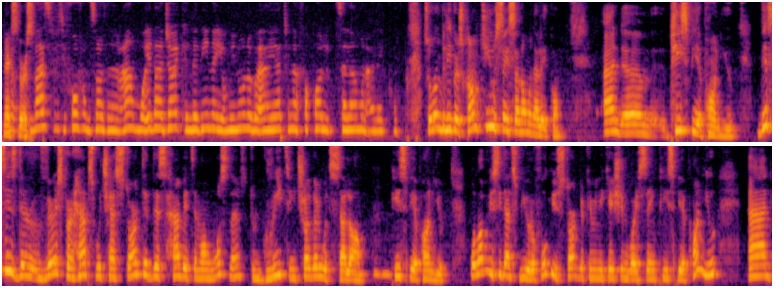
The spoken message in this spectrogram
next verse Verse 54 from Surah Al-An'am وإذا جاءك الذين يؤمنون بآياتنا فقل سلام عليكم So when believers come to you, say salamun alaikum and um, peace be upon you. This is the verse perhaps which has started this habit among Muslims to greet each other with salam, peace be upon you. Well, obviously that's beautiful. You start your communication by saying peace be upon you, and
